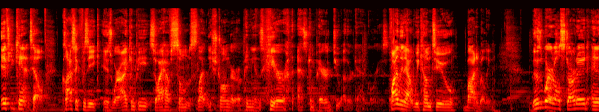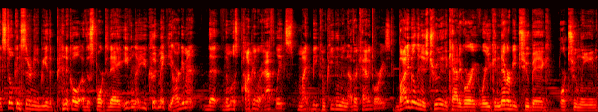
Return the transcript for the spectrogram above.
If you can't tell, Classic Physique is where I compete, so I have some slightly stronger opinions here as compared to other categories. Finally now, we come to bodybuilding. This is where it all started, and it's still considered to be the pinnacle of the sport today, even though you could make the argument that the most popular athletes might be competing in other categories. Bodybuilding is truly the category where you can never be too big or too lean,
